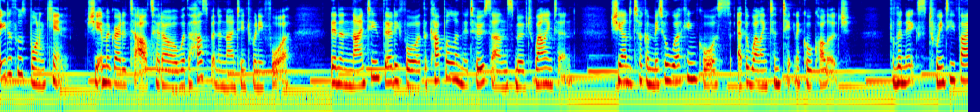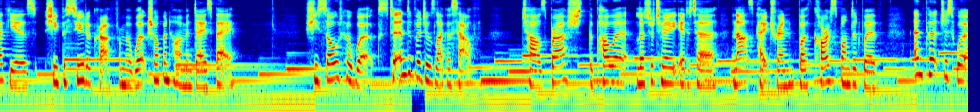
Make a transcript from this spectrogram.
Edith was born in Kent. She immigrated to Aotearoa with her husband in 1924. Then in 1934, the couple and their two sons moved to Wellington. She undertook a metalworking course at the Wellington Technical College. For the next 25 years, she pursued her craft from her workshop and home in Days Bay. She sold her works to individuals like herself. Charles Brasch, the poet, literature editor, and arts patron, both corresponded with and purchased work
